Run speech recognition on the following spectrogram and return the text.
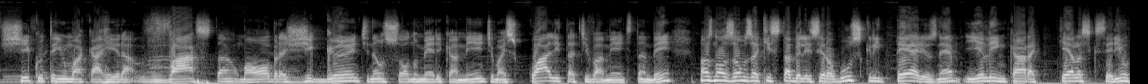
Chico tem uma carreira vasta, uma obra gigante, não só numericamente, mas qualitativamente também. Mas nós vamos aqui estabelecer alguns critérios, né? E elencar aquelas que seriam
